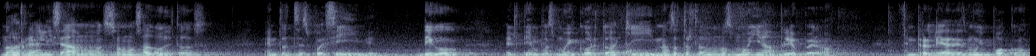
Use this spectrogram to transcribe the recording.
nos realizamos, somos adultos. Entonces, pues sí, digo, el tiempo es muy corto aquí, nosotros lo vemos muy amplio, pero en realidad es muy poco.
